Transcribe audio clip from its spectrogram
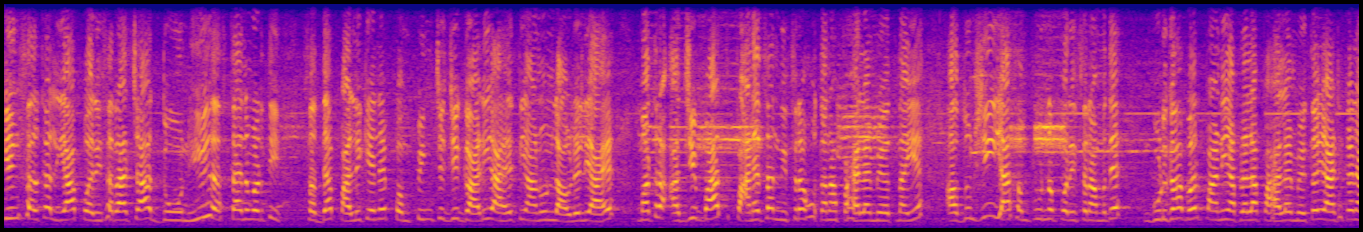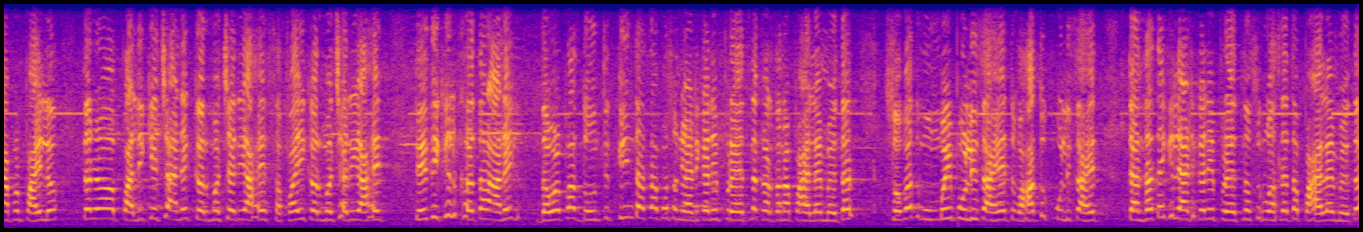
किंग सर्कल या परिसराच्या दोन्ही रस्त्यांवरती सध्या पालिकेने पंपिंगची जी गाडी आहे ती आणून लावलेली आहे. मात्र अजिबात पाण्याचा निचरा होताना पाहायला मिळत नाहीये. अजूनही या संपूर्ण परिसरामध्ये गुडघाभर पाणी आपल्याला पाहायला मिळतं. या ठिकाणी आपण पाहिलं तर पालिकेचे अनेक कर्मचारी आहेत सफाई कर्मचारी आहेत ते देखील खरं तर अनेक जवळपास दोन ते तीन तासापासून या ठिकाणी प्रयत्न करताना पाहायला मिळतात. सोबत मुंबई पोलीस आहेत वाहतूक पोलीस आहेत त्यांचा देखील या ठिकाणी प्रयत्न सुरू असल्याचं पाहायला मिळतं.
